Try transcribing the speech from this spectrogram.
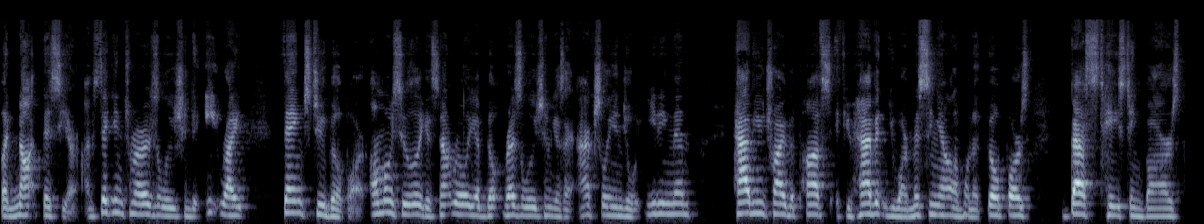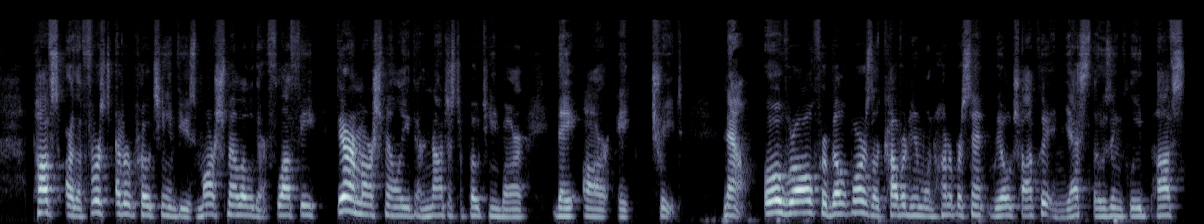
but not this year. I'm sticking to my resolution to eat right, thanks to Built Bar. Almost feels like it's not really a built resolution because I actually enjoy eating them. Have you tried the puffs? If you haven't, you are missing out on one of Built Bar's best tasting bars. Puffs are the first ever protein infused marshmallow. They're fluffy, they're marshmallowy, they're not just a protein bar, they are a treat. Now, overall for Built Bars, they're covered in 100% real chocolate. And yes, those include puffs.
